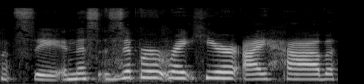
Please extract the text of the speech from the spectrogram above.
let's see, in this zipper right here, I have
